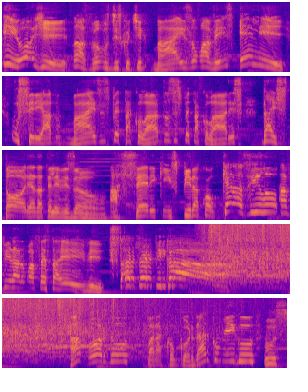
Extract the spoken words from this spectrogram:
E hoje nós vamos discutir mais uma vez ele, o seriado mais espetacular dos espetaculares da história da televisão. A série que inspira qualquer asilo a virar uma festa rave. Star Trek Picard! A bordo, para concordar comigo, os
